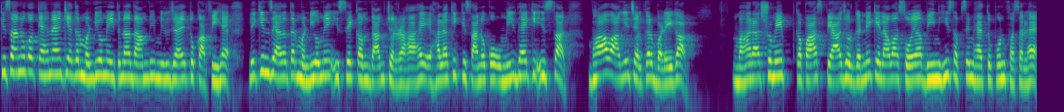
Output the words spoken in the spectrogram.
किसानों का कहना है कि अगर मंडियों में इतना दाम भी मिल जाए तो काफ़ी है, लेकिन ज़्यादातर मंडियों में इससे कम दाम चल रहा है। हालाँकि किसानों को उम्मीद है कि इस साल भाव आगे चलकर बढ़ेगा। महाराष्ट्र में कपास, प्याज और गन्ने के अलावा सोयाबीन ही सबसे महत्वपूर्ण फ़सल है।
